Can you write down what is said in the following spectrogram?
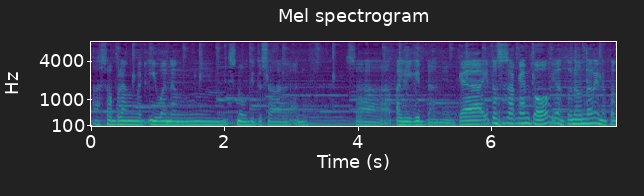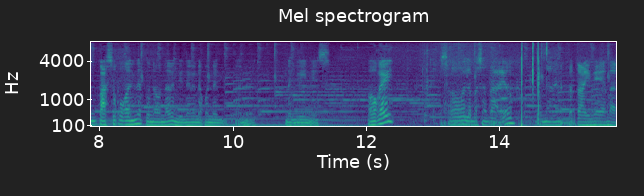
ah, sobrang nag-iwan ng snow dito sa ano sa paligid namin. Kaya itong sasakyan ko, yan tunaw na rin. Ang pagpasok ko kanina, tunaw na rin. Hindi na rin ako nag ano, naglinis. Okay? So, labas na tayo. Hinahanap na tayo ni Emma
